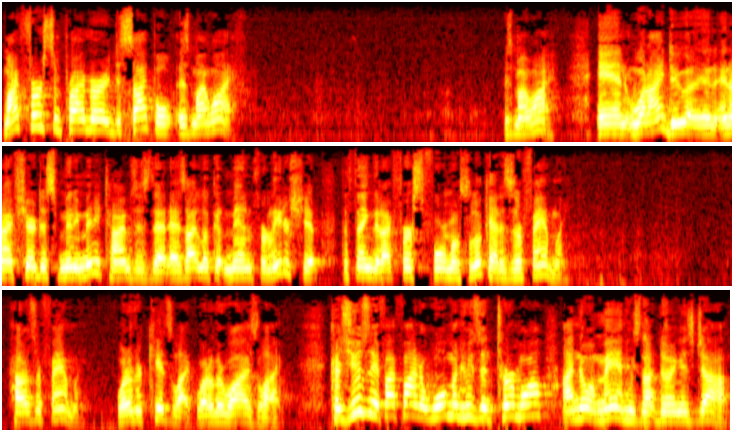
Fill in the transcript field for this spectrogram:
My first and primary disciple is my wife. Is my wife. And what I do, and, and, I've shared this many, many times, is that as I look at men for leadership, the thing that I first and foremost look at is their family. How is their family? What are their kids like? What are their wives like? Because usually, if I find a woman who's in turmoil, I know a man who's not doing his job.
